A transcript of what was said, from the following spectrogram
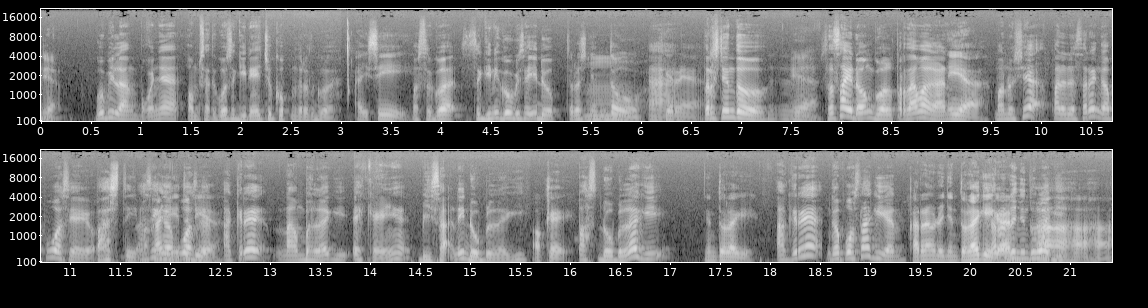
Iya. gue bilang pokoknya omset gue segini aja cukup menurut gue. I see. Maksud gue segini gue bisa hidup. Terus nyentuh Nah, akhirnya. Terus nyentuh. Iya. Selesai dong goal pertama kan. Iya. Manusia pada dasarnya nggak puas ya yo. Pasti, Pasti makanya nggak itu puas dia. kan. Akhirnya nambah lagi. Eh kayaknya bisa nih double lagi. Oke, Pas double lagi, nyentuh lagi. akhirnya nggak puas lagi kan. Karena udah nyentuh lagi Karena kan? udah nyentuh lagi. Ah, ah, ah, ah.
